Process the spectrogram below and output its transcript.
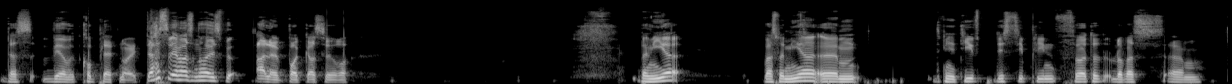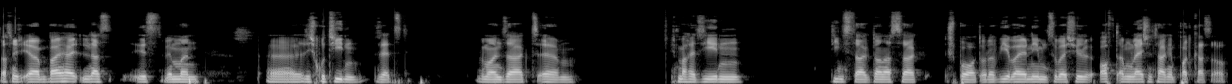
Das wäre komplett neu. Das wäre was Neues für alle Podcast-Hörer. Bei mir, was bei mir ähm, definitiv Disziplin fördert oder was, ähm, was mich eher am Ball halten lässt, ist, wenn man äh, sich Routinen setzt. Wenn man sagt, ähm, ich mache jetzt jeden Dienstag, Donnerstag Sport oder wir beide nehmen zum Beispiel oft am gleichen Tag einen Podcast auf.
